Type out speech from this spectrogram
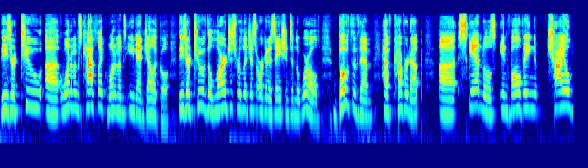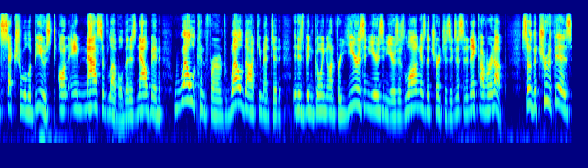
These are two, uh, one of them's Catholic, one of them's evangelical. These are two of the largest religious organizations in the world. Both of them have covered up uh, scandals involving child sexual abuse on a massive level that has now been well confirmed, well documented. It has been going on for years and years and years, as long as the church has existed, and they cover it up. So the truth is,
